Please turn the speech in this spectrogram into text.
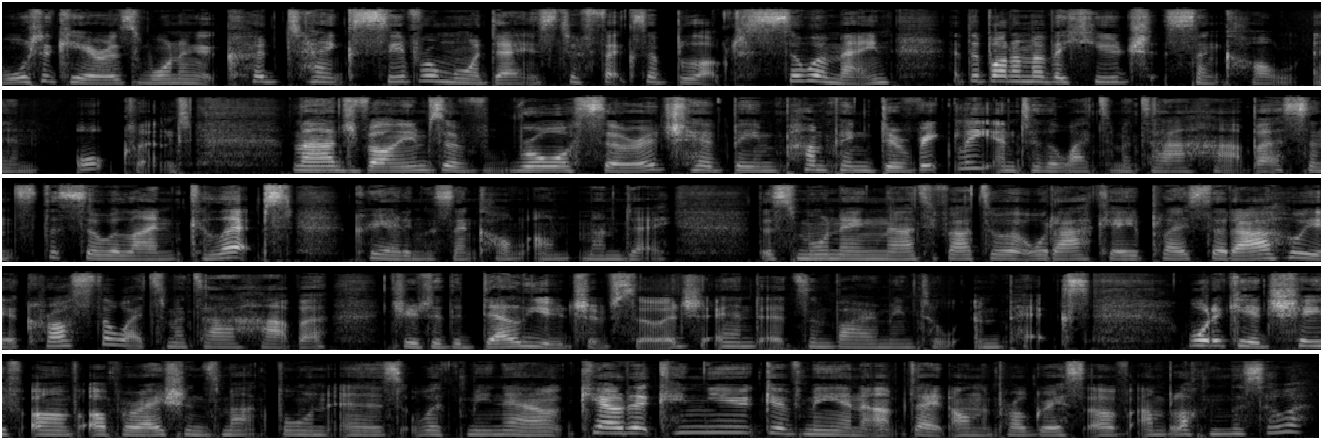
Watercare is warning it could take several more days to fix a blocked sewer main at the bottom of a huge sinkhole in Auckland. Large volumes of raw sewage have been pumping directly into the Waitemata harbour since the sewer line collapsed, creating the sinkhole on Monday. This morning, Ngāti Whātua Ōrākei placed a rāhui across the Waitemata harbour due to the deluge of sewage and its environmental impacts. Watercare Chief of Operations Mark Bourne is with me now. Kia ora, can you give me an update on the progress of unblocking the sewer?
